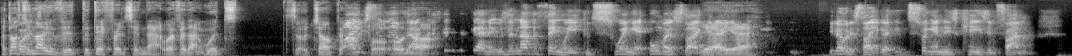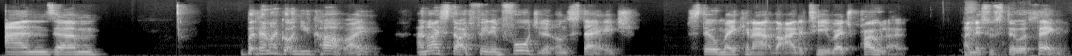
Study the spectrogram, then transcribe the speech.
I'd love to know the, the difference in that, whether that would sort of jump it I up or, or that, not. it- again, it was another thing where you could swing it almost like you Yeah, know, yeah. you know what it's like swinging these keys in front and um but then i got a new car right and i started feeling fraudulent on stage still making out that i had a t-reg polo and this was still a thing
